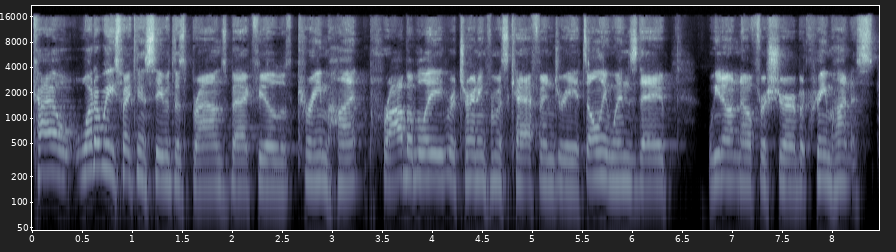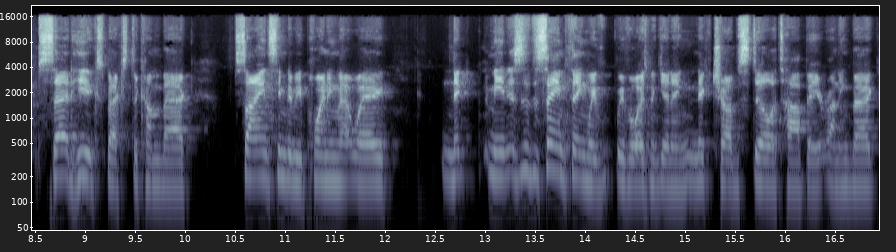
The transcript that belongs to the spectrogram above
Kyle, what are we expecting to see with this Browns backfield with Kareem Hunt probably returning from his calf injury? It's only Wednesday. We don't know for sure, but Kareem Hunt said he expects to come back. Signs seem to be pointing that way. Nick, I mean, this is the same thing we've we've always been getting. Nick Chubb still a top eight running back.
